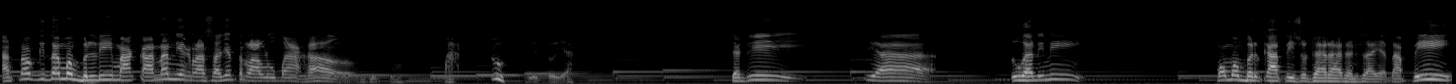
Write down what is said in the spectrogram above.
Atau kita membeli makanan yang rasanya terlalu mahal gitu. Waduh gitu ya. Jadi ya Tuhan ini mau memberkati saudara dan saya, tapi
